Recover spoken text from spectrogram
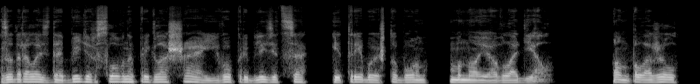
задралась до бедер, словно приглашая его приблизиться и требуя, чтобы он мною овладел. Он положил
